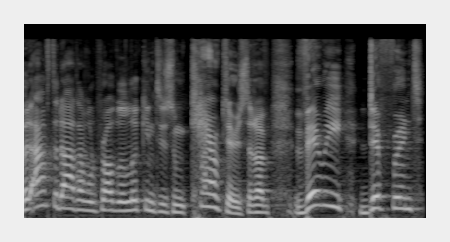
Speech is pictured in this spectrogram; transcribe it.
But after that, I will probably look into some characters that are very different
